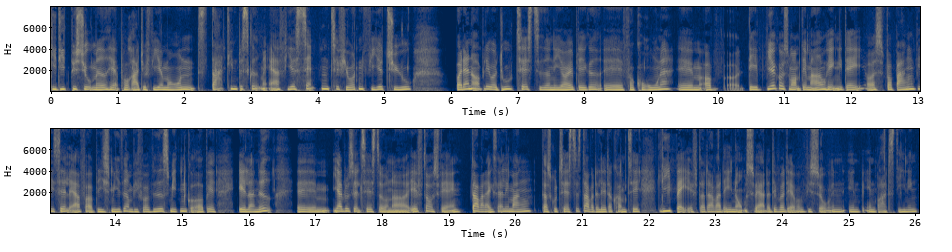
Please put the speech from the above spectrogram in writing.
give dit besøg med her på Radio 4 morgen. Start din besked med R4, send den til 1424. Hvordan oplever du testtiderne i øjeblikket øh, for corona? Øhm, og, det virker jo som om, det er meget afhængigt af, også hvor bange vi selv er for at blive smittet, om vi får at vide, at smitten går op øh, eller ned. Øhm, jeg blev selv testet under efterårsferien. Der var der ikke særlig mange, der skulle testes. Der var det let at komme til. Lige bagefter, der var det enormt svært, og det var der, hvor vi så en, en, en bræt stigning.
